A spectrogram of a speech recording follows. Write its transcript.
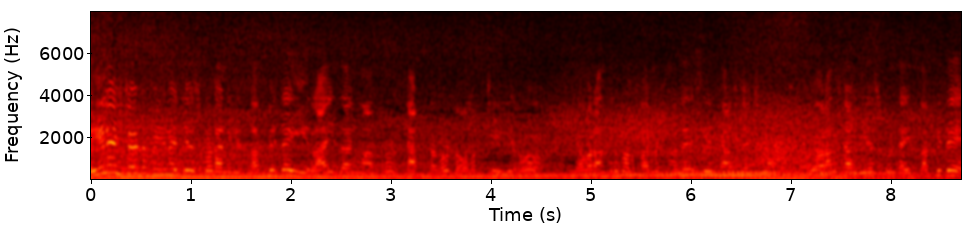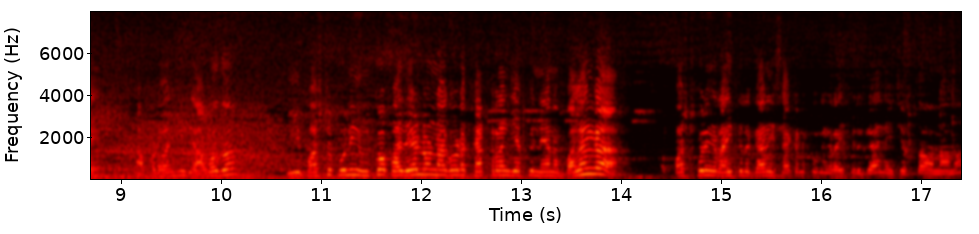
రియల్ ఎస్టేట్ బిజినెస్ చేసుకోవడానికి తప్పితే ఈ రాజధాని మాత్రం కట్టరు డెవలప్ చేయరు ఎవరందరూ వాళ్ళు పర్మిషన్ వేసి కన్స్ట్రక్షన్ ఎవరంతా వాళ్ళు చేసుకుంటే అవి తప్పితే అప్పటి వరకు ఇది అవ్వదు. ఈ ఫస్ట్ పులి ఇంకో పదేళ్ళు ఉన్నా కూడా కట్టరని చెప్పి నేను బలంగా ఫస్ట్ కూలింగ్ రైతులకు కానీ సెకండ్ కూలింగ్ రైతులకు కానీ నేను చెప్తా ఉన్నాను.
